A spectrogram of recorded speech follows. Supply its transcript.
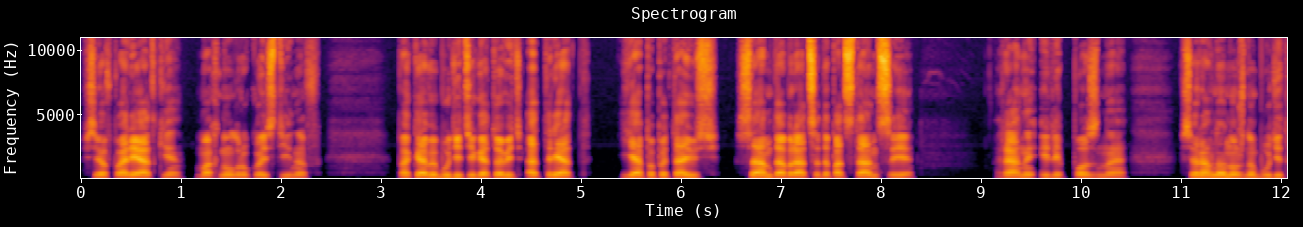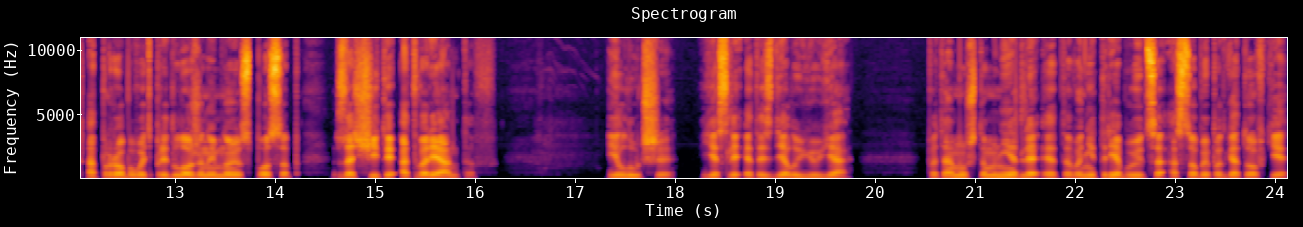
«Все в порядке», — махнул рукой Стинов. «Пока вы будете готовить отряд, я попытаюсь сам добраться до подстанции. Рано или поздно все равно нужно будет опробовать предложенный мною способ защиты от вариантов. И лучше, если это сделаю я, потому что мне для этого не требуется особой подготовки.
